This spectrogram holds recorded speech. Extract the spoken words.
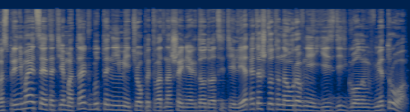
Воспринимается эта тема так, будто не иметь опыт в отношениях до 20 лет – это что-то на уровне ездить голым в метро.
